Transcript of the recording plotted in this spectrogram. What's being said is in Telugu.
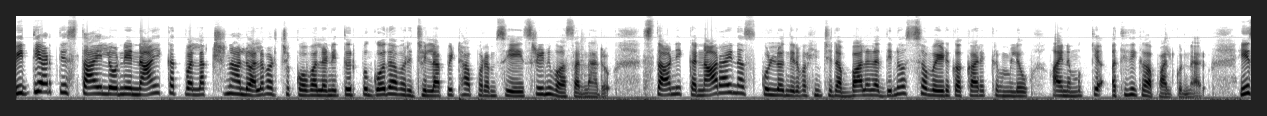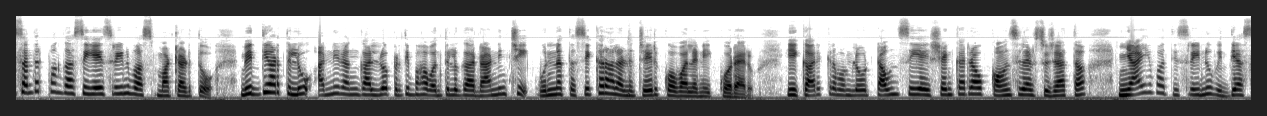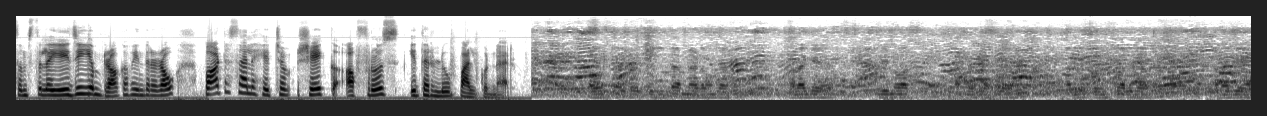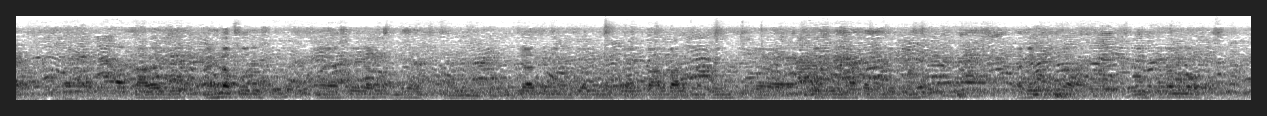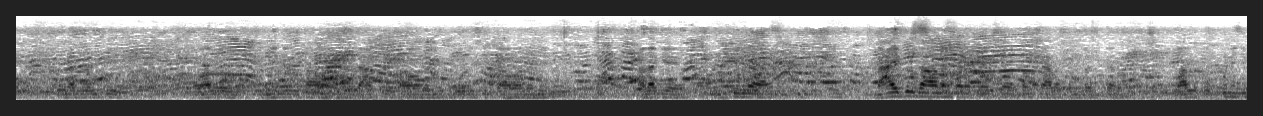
విద్యార్థి స్థాయిలోనే నాయకత్వ లక్షణాలు అలవర్చుకోవాలని తూర్పు గోదావరి జిల్లా పిఠాపురం సీఐ శ్రీనివాస్ అన్నారు. స్థానిక నారాయణ స్కూల్లో నిర్వహించిన బాలల దినోత్సవ వేడుక కార్యక్రమంలో ఆయన ముఖ్య అతిథిగా పాల్గొన్నారు. ఈ సందర్భంగా సీఐ శ్రీనివాస్ మాట్లాడుతూ విద్యార్థులు అన్ని రంగాల్లో ప్రతిభావంతులుగా రాణించి ఉన్నత శిఖరాలను చేరుకోవాలని కోరారు. ఈ కార్యక్రమంలో town CI Shankarrao councillor Sujatha న్యాయవాది శ్రీను విద్యాసంస్థల ఏజీఎం రాఘవేంద్రరావు పాఠశాల హెచ్ఎం షేక్ అఫ్రోజ్ ఇతరులు పాల్గొన్నారు. సుజిత మేడం గారు అలాగే శ్రీనివాస్ అడ్వకేట్ గారు అలాగే ప్రిన్సిపాల్ గారు అలాగే కాలేజీ మహిళా పోలీసులు మా ఎస్ఐ గారు అందరూ విద్యార్థిని విద్యార్థులు కాలబాలకు మాట్లాడడం జరిగింది అదేవిధంగా ఈ పిల్లల్లో ఉన్నటువంటి వాళ్ళు ఇంజనీర్ కావాలని డాక్టర్ కావాలని పోలీసులు కావాలని అలాగే ముఖ్యంగా నాయకులు కావాలని కోరుకోవడం చాలా సంతోషకరం. వాళ్ళకు ఎప్పటి నుంచి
